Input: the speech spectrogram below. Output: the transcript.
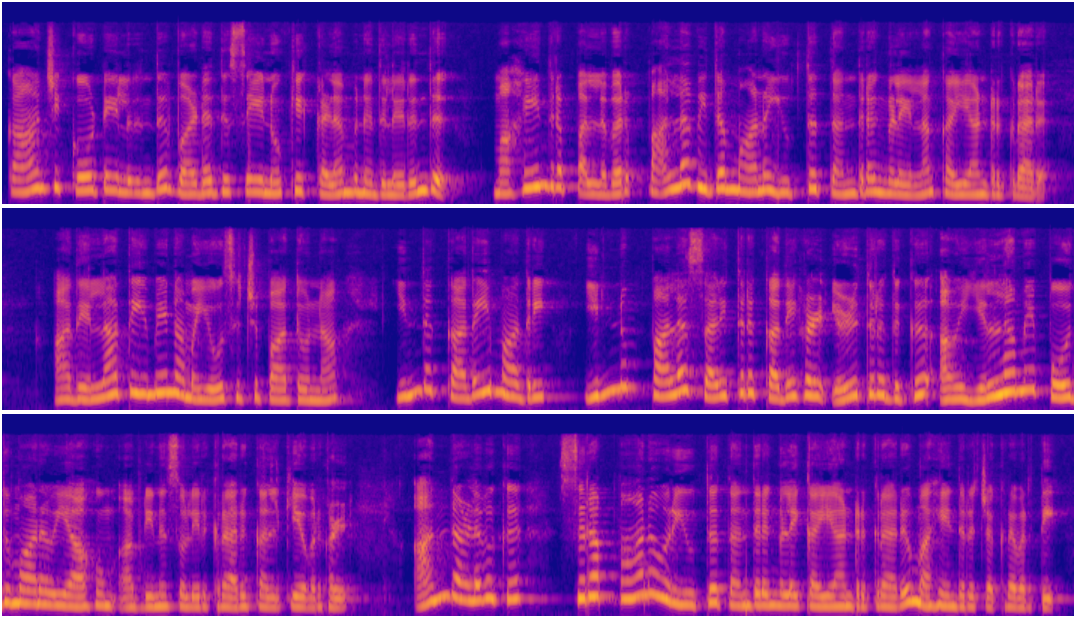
காஞ்சி கோட்டையிலிருந்து வடதிசையை நோக்கி கிளம்புனதிலிருந்து மகேந்திர பல்லவர் பலவிதமான யுத்த தந்திரங்களை எல்லாம் கையாண்டிருக்கிறாரு. அது எல்லாத்தையுமே நம்ம யோசிச்சு பார்த்தோம்னா இந்த கதை மாதிரி இன்னும் பல சரித்திர கதைகள் எழுதுறதுக்கு அவை எல்லாமே போதுமானவையாகும் அப்படின்னு சொல்லியிருக்கிறாரு கல்கி அவர்கள். அந்த அளவுக்கு சிறப்பான ஒரு யுத்த தந்திரங்களை கையாண்டிருக்கிறாரு மகேந்திர சக்கரவர்த்தி.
